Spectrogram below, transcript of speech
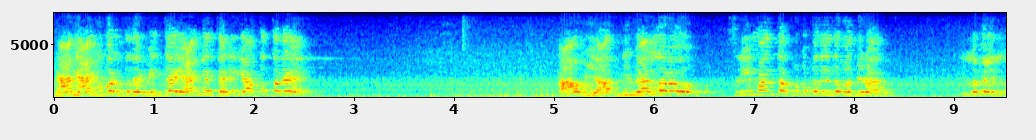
ಜ್ಞಾನ ಹೆಂಗ್ ಬರ್ತದೆ? ವಿದ್ಯೆ ಹೆಂಗೆ ತಲೆಗೆ ಹತ್ತುತ್ತದೆ? ನಾವು ಯಾ, ನೀವೆಲ್ಲರೂ ಶ್ರೀಮಂತ ಕುಟುಂಬದಿಂದ ಬಂದಿರ? ಇಲ್ಲವೇ ಇಲ್ಲ.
